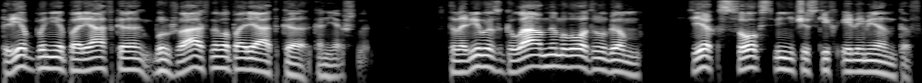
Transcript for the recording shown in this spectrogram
Требование порядка, буржуазного порядка, конечно, становилось главным лозунгом всех собственнических элементов.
